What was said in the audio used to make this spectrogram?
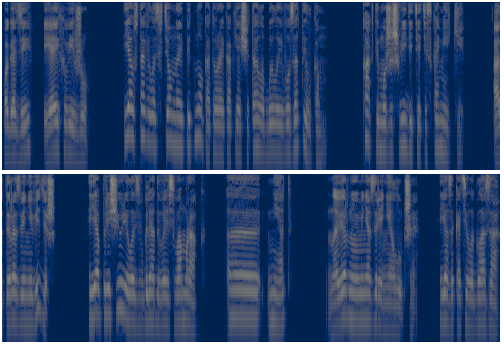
Погоди, я их вижу. Я уставилась в темное пятно, которое, как я считала, было его затылком. Как ты можешь видеть эти скамейки? А ты разве не видишь? Я прищурилась, вглядываясь во мрак. Э, нет. Наверное, у меня зрение лучше. Я закатила глаза.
